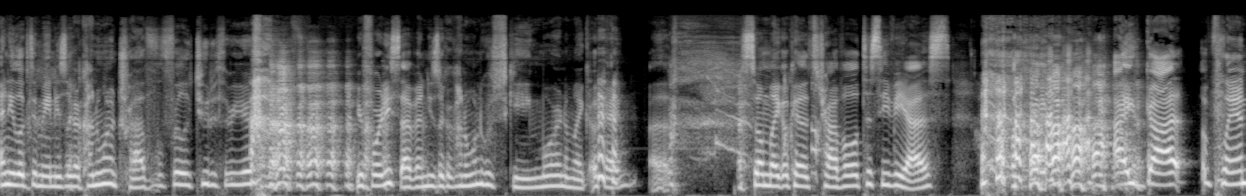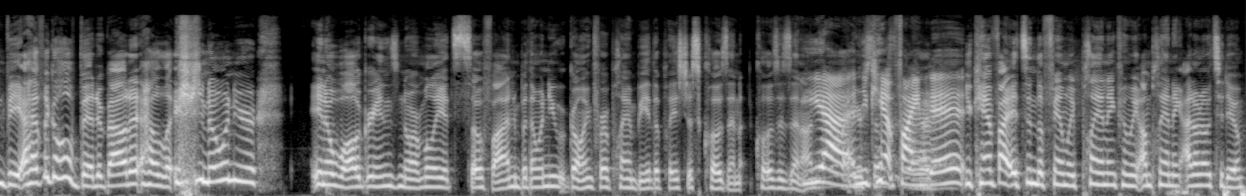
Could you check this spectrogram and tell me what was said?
and he looked at me and he's like, I kind of want to travel for like two to three years. Like, You're 47. He's like, I kind of want to go skiing more, and I'm like, okay. Uh, so I'm like, okay, let's travel to CVS. I, I got a plan B. I have like a whole bit about it. How like you know when you're in a Walgreens normally it's so fun, but then when you're going for a plan B, the place just closes in closes in on you. Yeah, and you're so can't find it. You can't find it's in the family planning, family unplanning. I don't know what to do.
